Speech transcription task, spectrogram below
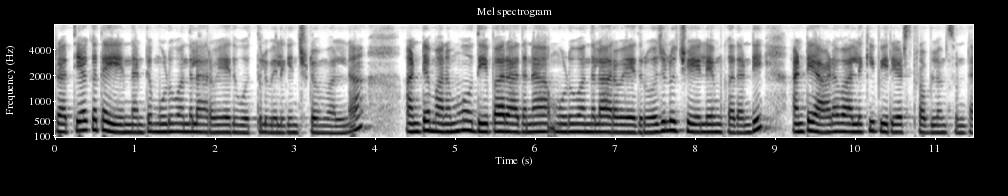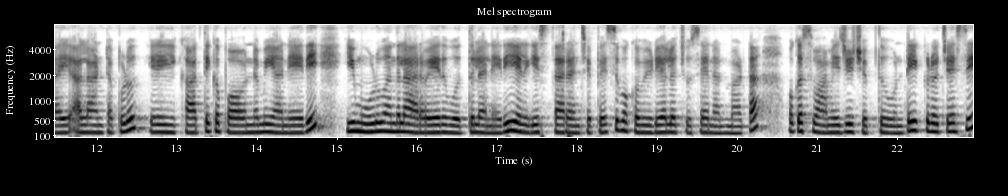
ప్రత్యేకత ఏంటంటే మూడు వందల అరవై ఐదు ఒత్తులు వెలిగించడం వలన అంటే మనము దీపారాధన మూడు వందల అరవై ఐదు రోజులు చేయలేం కదండి. అంటే ఆడవాళ్ళకి పీరియడ్స్ ప్రాబ్లమ్స్ ఉంటాయి. అలాంటప్పుడు ఈ కార్తీక పౌర్ణమి అనేది ఈ మూడు వందల అరవై ఐదు ఒత్తులు అనేది వెలిగిస్తారని చెప్పేసి ఒక వీడియోలో చూశానమాట ఒక స్వామీజీ చెప్తూ ఉంటే ఇక్కడ వచ్చేసి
